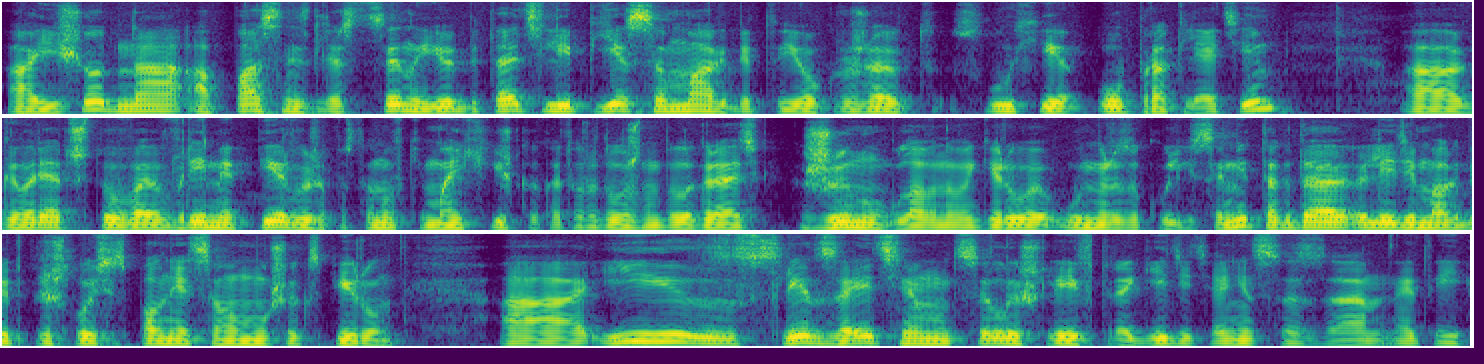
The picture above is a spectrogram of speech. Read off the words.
А еще одна опасность для сцены ее обитателей – пьеса «Макбет». Ее окружают слухи о проклятии. А, говорят, что во время первой же постановки мальчишка, который должен был играть жену главного героя, умер за кулисами. Тогда леди Макбет пришлось исполнять самому Шекспиру. А, и вслед за этим целый шлейф трагедий тянется за этой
